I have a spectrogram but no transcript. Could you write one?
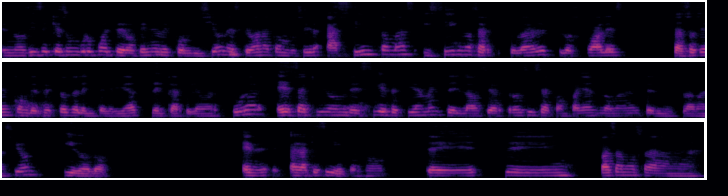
nos dice que es un grupo heterogéneo de condiciones que van a conducir a síntomas y signos articulares, los cuales se asocian con defectos de la integridad del cartílago articular. Es aquí donde sí, efectivamente, la osteoartrosis se acompaña normalmente de inflamación y dolor. a la que sigue, por favor. pasamos a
